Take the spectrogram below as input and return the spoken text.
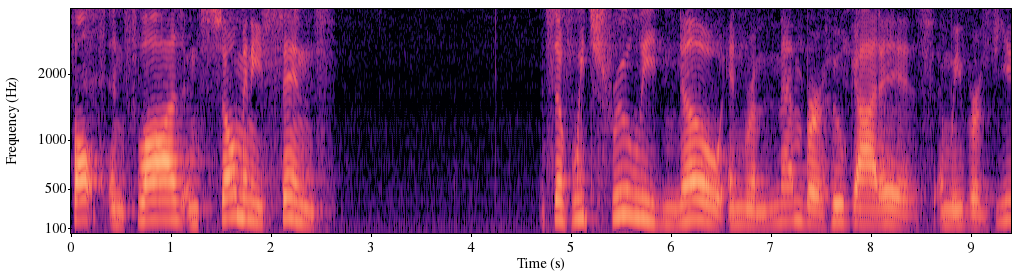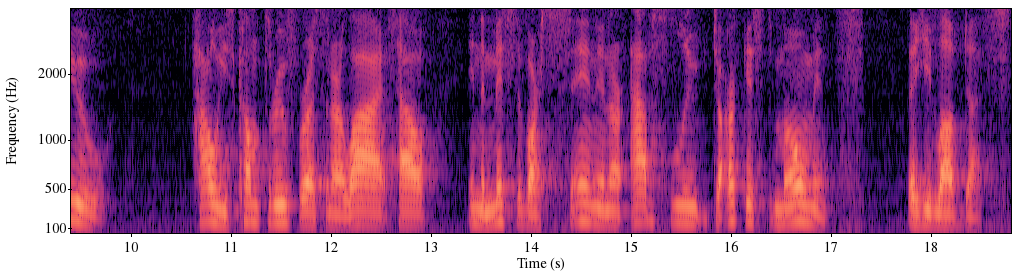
faults and flaws and so many sins. And so, if we truly know and remember who God is, and we review how He's come through for us in our lives, how in the midst of our sin, in our absolute darkest moments, that He loved us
